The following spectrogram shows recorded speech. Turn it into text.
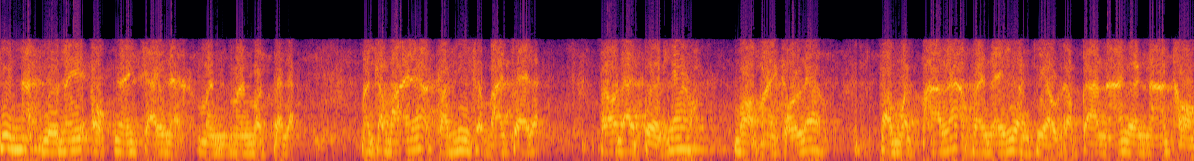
ที่หนักอยู่ในอกในใจเนะ่ะ มันมันหมดไปแล้ว มันสบายแล้วตอนนี้สบายใจแล้ว เราได้เปิดแล้วบอกให้เขาแล้วก็หมดภาระไปในเรื่องเกี่ยวกับการหาเงินหาทอง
